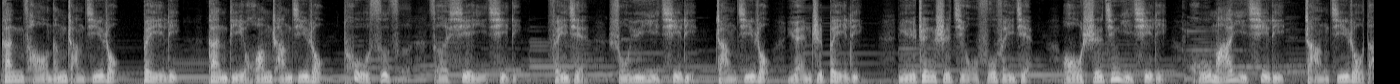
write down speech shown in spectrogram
甘草能长肌肉、倍力。干地黄肠肌肉，菟丝子则泻益气力，肥健属于益气力，长肌肉，远至倍力。女真实久服肥健，偶食精益气力，胡麻益气力，长肌肉等。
